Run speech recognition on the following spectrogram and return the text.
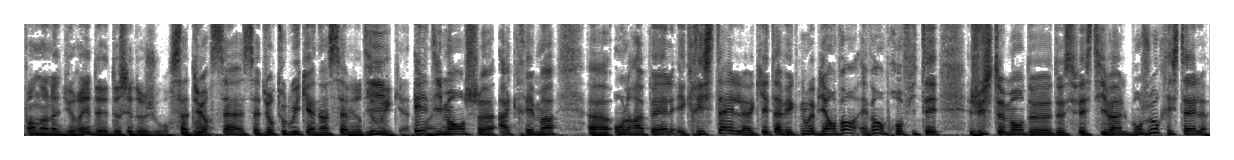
pendant la durée de, de ces deux jours. Ça dure, ça, ça dure tout le week-end, hein, samedi tout le week-end, et ouais. dimanche à Créma, euh, on le rappelle. Et Christelle qui est avec nous, eh bien, on va, elle va en profiter justement de, de ce festival. Bonjour Christelle.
